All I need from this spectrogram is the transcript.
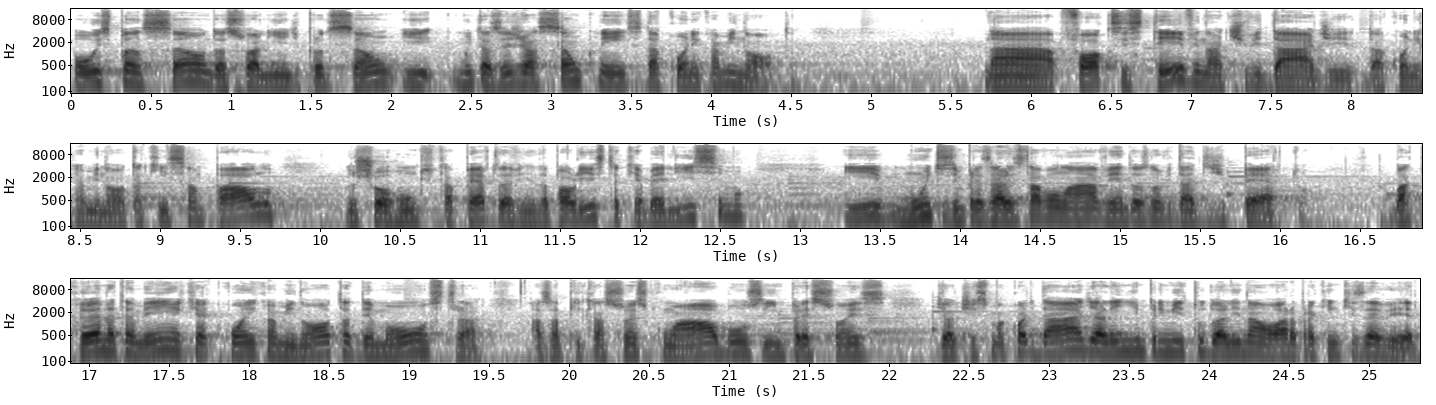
ou expansão da sua linha de produção e muitas vezes já são clientes da Cônica Minolta. Na Fox esteve na atividade da Cônica Minolta aqui em São Paulo, no showroom que fica perto da Avenida Paulista, que é belíssimo, e muitos empresários estavam lá vendo as novidades de perto. Bacana também é que a Cônica Minolta demonstra as aplicações com álbuns e impressões de altíssima qualidade, além de imprimir tudo ali na hora para quem quiser ver.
